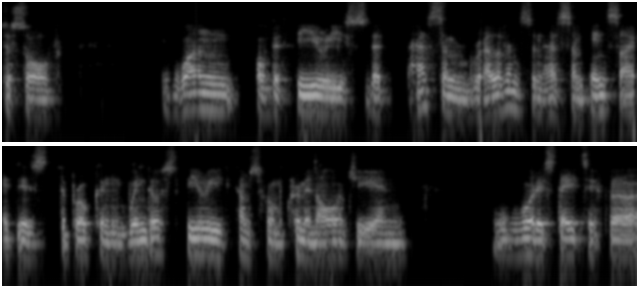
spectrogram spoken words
to solve. One of the theories that has some relevance and has some insight is the broken windows theory. It comes from criminology and what it states if a,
